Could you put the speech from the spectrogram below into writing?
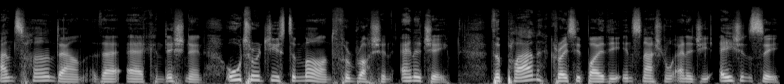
and turn down their air conditioning, all to reduce demand for Russian energy. The plan, created by the International Energy Agency,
